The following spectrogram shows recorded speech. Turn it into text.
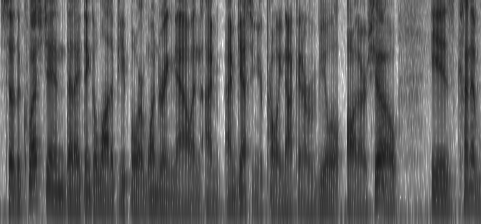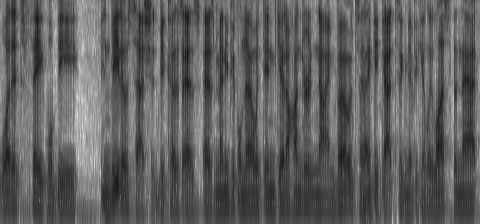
So the question that I think a lot of people are wondering now, and I'm, I'm guessing you're probably not going to reveal on our show, is kind of what its fate will be in veto session because as as many people know, it didn't get 109 votes. I think it got significantly less than that.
